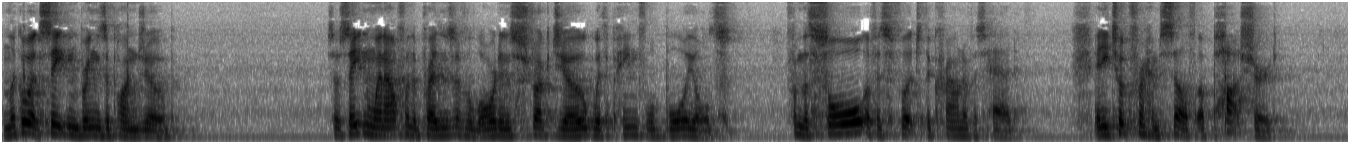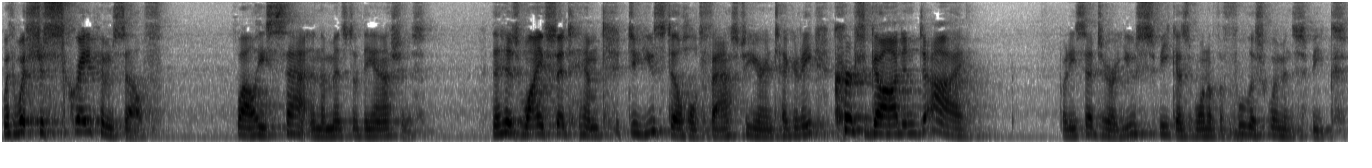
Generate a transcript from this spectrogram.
And look at what Satan brings upon Job. So Satan went out from the presence of the Lord and struck Job with painful boils from the sole of his foot to the crown of his head. And he took for himself a potsherd with which to scrape himself while he sat in the midst of the ashes. Then his wife said to him, Do you still hold fast to your integrity? Curse God and die. But he said to her, You speak as one of the foolish women speaks.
